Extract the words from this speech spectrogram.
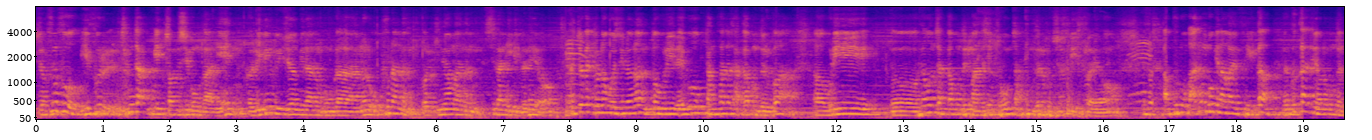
좀 순수 미술 창작 및 전시 공간인 그 Living Museum이라는 공간을 오픈하는 걸 기념하는 시간이기도 해요. 그쪽에 둘러보시면은 또 우리 외국 당사자 작가분들과 어, 우리 어, 회원 작가분들이 만드신 좋은 작품들을 보실 수 있어요. 그래서 앞으로 많은 곡이 나와 있으니까 끝까지 여러분들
